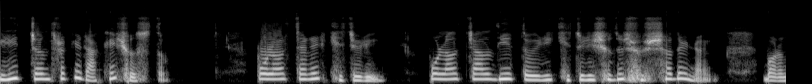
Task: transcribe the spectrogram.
হৃদযন্ত্রকে রাখে সুস্থ। পোলাও চালের খিচুড়ি। পোলাও চাল দিয়ে তৈরি খিচুড়ি শুধু সুস্বাদুই নয়, বরং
